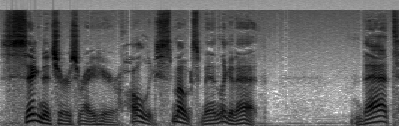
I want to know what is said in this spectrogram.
signatures right here. Holy smokes, man. Look at that. That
